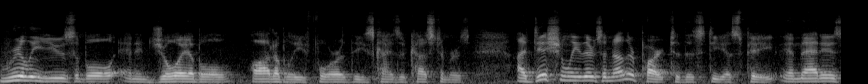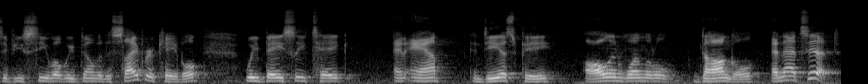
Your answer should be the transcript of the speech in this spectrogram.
really usable and enjoyable audibly for these kinds of customers. Additionally, there's another part to this DSP, and that is if you see what we've done with the Cipher cable, we basically take an amp and DSP all in one little dongle, and that's it.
